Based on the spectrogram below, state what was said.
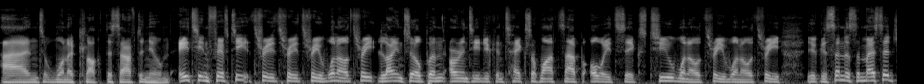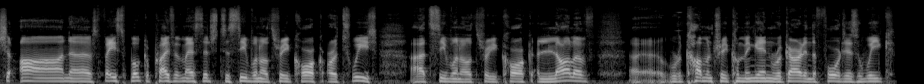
and 1 o'clock this afternoon. 1850 333 103, lines open, or indeed you can text or WhatsApp 0862 103 103. You can send us a message on uh, Facebook, a private message to C103 Cork, or tweet at C103 Cork. A lot of uh, commentary coming in regarding the four days a week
